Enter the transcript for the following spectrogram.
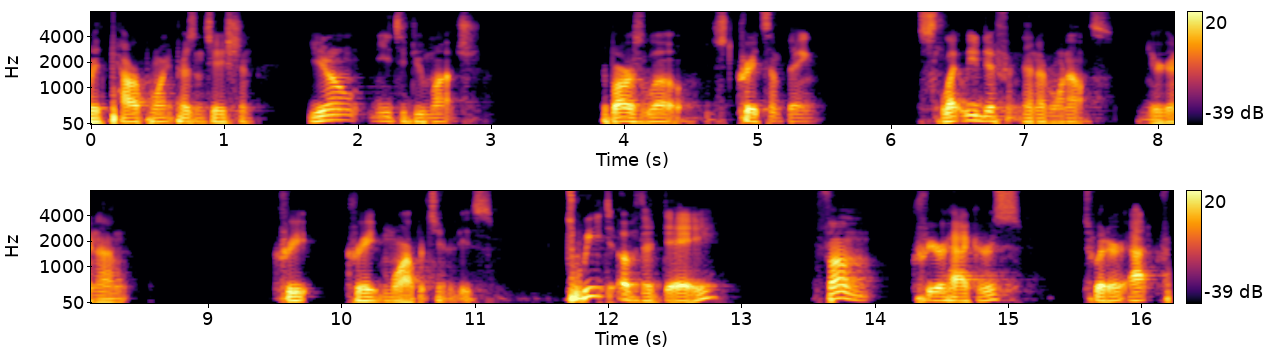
with PowerPoint presentation. You don't need to do much. The bar is low. Just create something slightly different than everyone else, and you're gonna create create more opportunities. Tweet of the day from Career Hackers Twitter at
